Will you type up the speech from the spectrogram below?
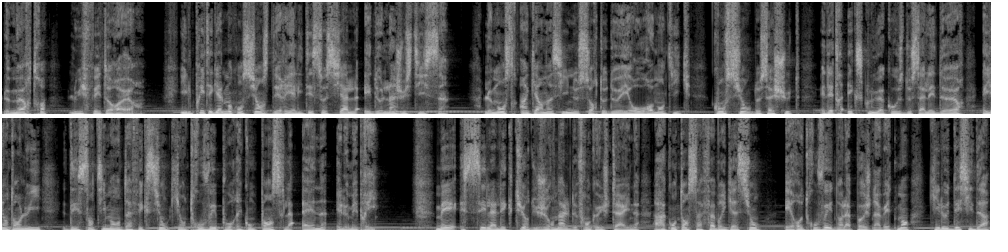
Le meurtre lui fait horreur. Il prit également conscience des réalités sociales et de l'injustice. Le monstre incarne ainsi une sorte de héros romantique, conscient de sa chute et d'être exclu à cause de sa laideur, ayant en lui des sentiments d'affection qui ont trouvé pour récompense la haine et le mépris. Mais c'est la lecture du journal de Frankenstein racontant sa fabrication et retrouvée dans la poche d'un vêtement qui le décida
